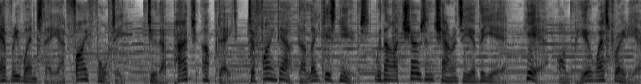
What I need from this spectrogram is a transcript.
every Wednesday at 5:40 to the Patch Update to find out the latest news with our chosen charity of the year here on Pure West Radio.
